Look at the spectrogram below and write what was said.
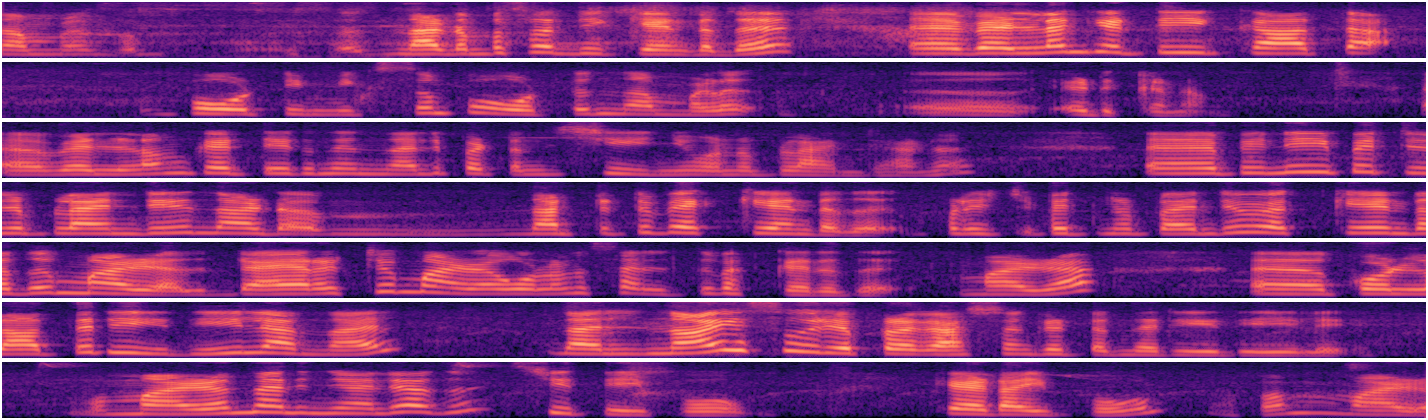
നമ്മൾ നടുമ്പോൾ ശ്രദ്ധിക്കേണ്ടത് വെള്ളം കെട്ടിയിക്കാത്ത പോട്ടി മിക്സും പോട്ടും നമ്മൾ എടുക്കണം. വെള്ളം കെട്ടിയിരുന്ന് നിന്നാൽ പെട്ടെന്ന് ചീഞ്ഞു പോകുന്ന പ്ലാന്റ് ആണ്. പിന്നെ ഈ പെറ്റിന പ്ലാന്റ് നട നട്ടിട്ട് വെക്കേണ്ടത്. പെറ്റിന പ്ലാന്റ് വെക്കേണ്ടത് മഴ ഡയറക്റ്റ് മഴ കൊള്ളുന്ന സ്ഥലത്ത് വെക്കരുത്. മഴ കൊള്ളാത്ത രീതിയിൽ എന്നാൽ നന്നായി സൂര്യപ്രകാശം കിട്ടുന്ന രീതിയിൽ മഴ നനഞ്ഞാൽ അത് ചീത്തയായി പോവും കേടായി പോവും അപ്പം മഴ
